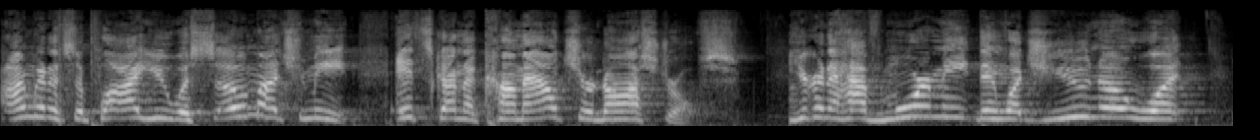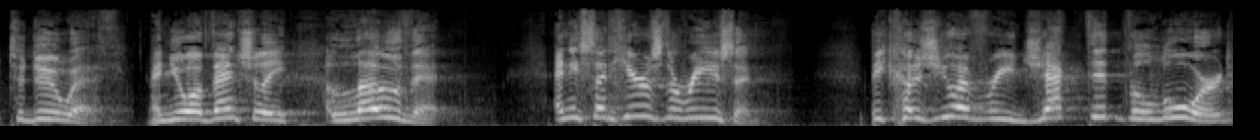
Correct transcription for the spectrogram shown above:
I'm going to supply you with so much meat, it's going to come out your nostrils. You're going to have more meat than what you know what to do with. And you'll eventually loathe it. And he said, Here's the reason because you have rejected the Lord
